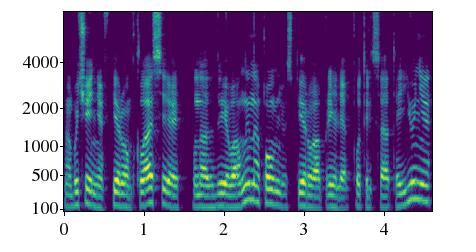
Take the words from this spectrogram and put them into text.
обучение в первом классе. У нас две волны, напомню, с 1 апреля по 30 июня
